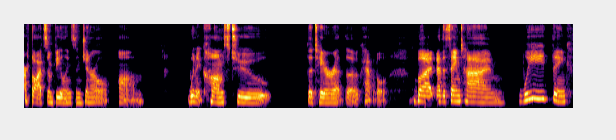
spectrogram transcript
our thoughts and feelings in general um, when it comes to the terror at the Capitol. But at the same time, we think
